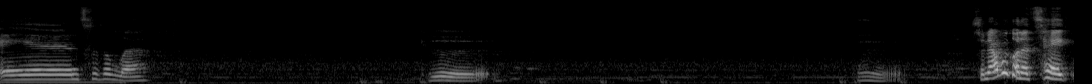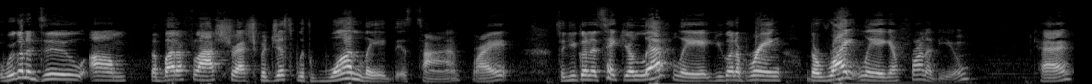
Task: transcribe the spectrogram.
And to the left. Good. Good. So now we're going to take, we're going to do um, the butterfly stretch, but just with one leg this time, right? So you're going to take your left leg, you're going to bring the right leg in front of you, okay?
